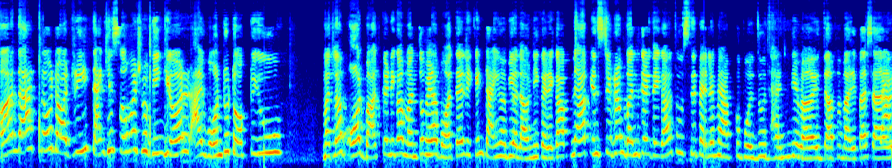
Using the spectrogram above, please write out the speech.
On that note audrey thank you so much for being here. I want to talk to you. मतलब और बात करने का मन तो मेरा बहुत है लेकिन टाइम अभी अलाउ नहीं करेगा। अपने आप इंस्टाग्राम बंद कर देगा तो उससे पहले मैं आपको बोल दू धन्यवाद आप हमारे पास आए।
